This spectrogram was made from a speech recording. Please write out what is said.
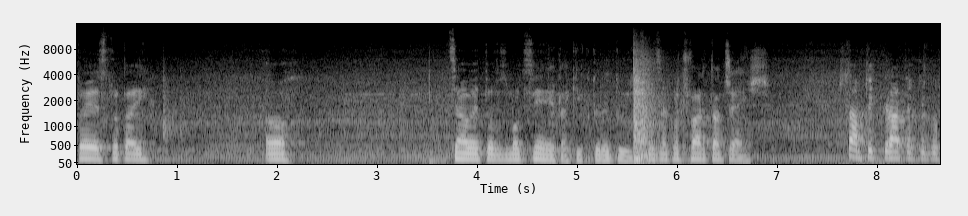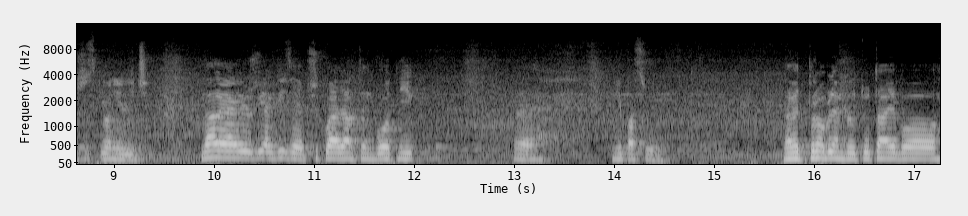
to jest tutaj o całe to wzmocnienie takie, które tu idzie. To jest jako czwarta część. Czy tam tych kratek tego wszystkiego nie liczę. No ale już jak widzę, przykładam ten błotnik e, nie pasuje. Nawet problem był tutaj, bo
